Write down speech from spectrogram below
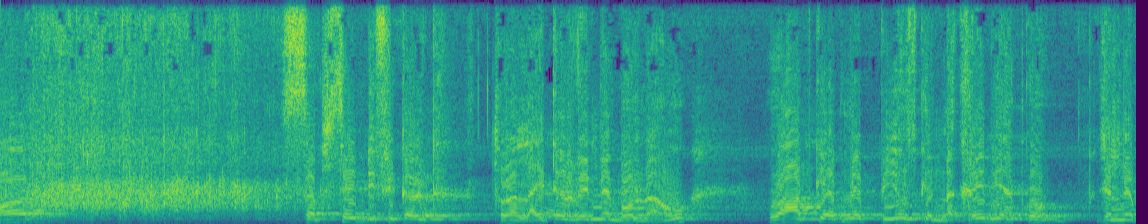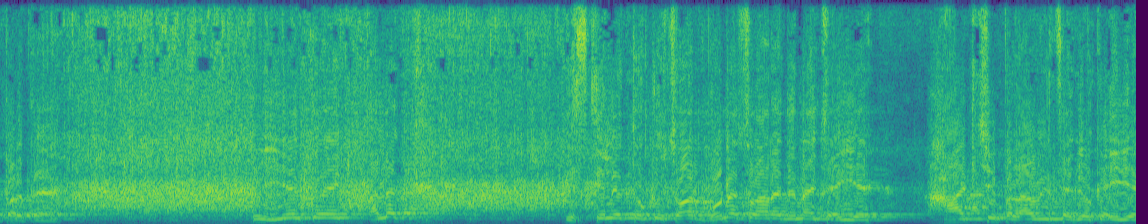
और सबसे डिफ़िकल्ट थोड़ा लाइटर वे में बोल रहा हूँ, वो आपके अपने पीयूष के नखरे भी आपको झेलने पड़ते हैं। तो ये तो एक अलग इसके लिए तो कुछ और बोनस वगैरह देना चाहिए। हार्ट चिप अलाउंस से जो कहिए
